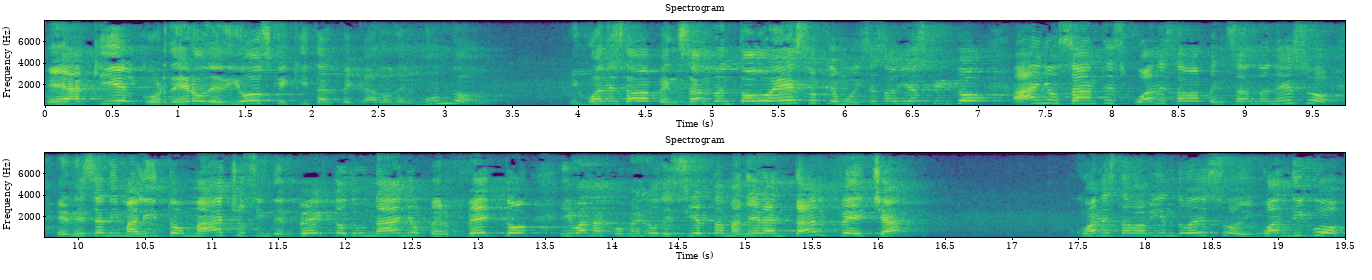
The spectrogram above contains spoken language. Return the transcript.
he aquí el Cordero de Dios que quita el pecado del mundo. Y Juan estaba pensando en todo eso que Moisés había escrito años antes. Juan estaba pensando en eso, en ese animalito macho sin defecto de un año perfecto. Iban a comerlo de cierta manera en tal fecha. Juan estaba viendo eso y Juan dijo,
